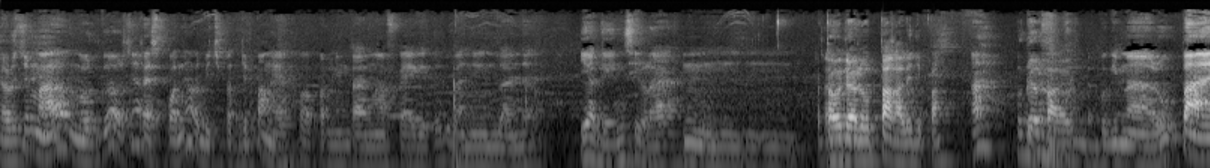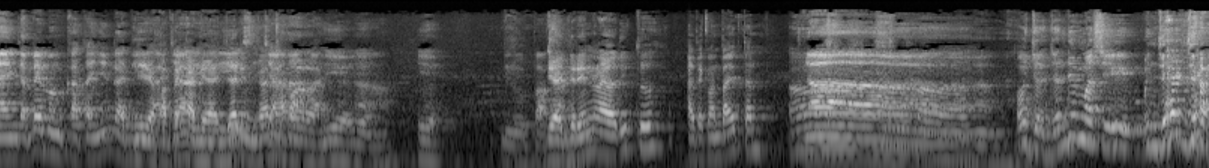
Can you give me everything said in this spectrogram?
harusnya malah menurut gua harusnya responnya lebih cepat Jepang ya kalau permintaan maaf kayak gitu dibandingin Belanda. Ya gengsi lah. Hmm, hmm, hmm, hmm. Atau udah lupa kali Jepang. Ah, udah Lupa. Bagaimana lupain? Tapi emang katanya nggak Iya, katanya nggak diajarin diajarin di kan. sejarah kan? Iya, iya. Nah, Iya. dilupakan. Diajarin lewat itu, Attack on Titan. Nah. Oh, jangan dia masih menjajah.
